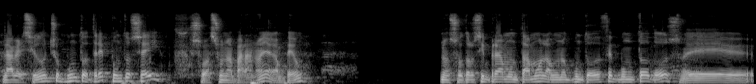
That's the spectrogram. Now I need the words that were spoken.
La versión 8.3.6. Eso va a ser una paranoia, campeón. Nosotros siempre la montamos la 1.12.2 eh,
